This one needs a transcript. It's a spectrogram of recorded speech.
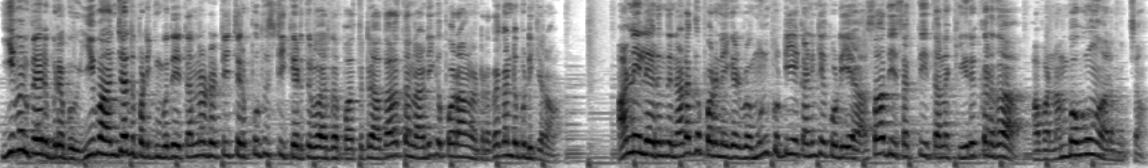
இவன் பேர் பிரபு. இவன் அஞ்சாவது படிக்கும்போதே தன்னோட டீச்சர் புது ஸ்டிக் எடுத்துட்டு வரதை பார்த்துட்டு அதால தன்னை அடிக்க போறாங்கன்றதை கண்டுபிடிக்கிறான். அன்னையில இருந்து நடக்க போற நிகழ்வை முன்கூட்டியே கணிக்கக்கூடிய அசாதிய சக்தி தனக்கு இருக்கிறதா அவன் நம்பவும் ஆரம்பிச்சான்.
